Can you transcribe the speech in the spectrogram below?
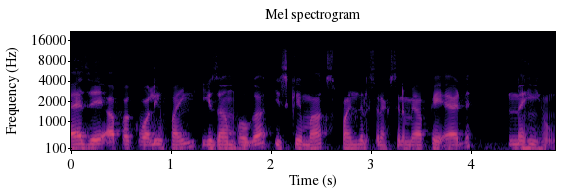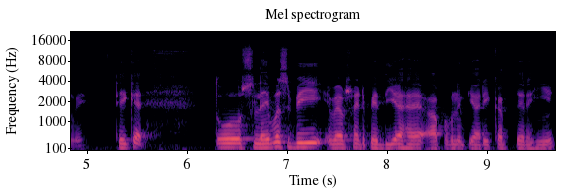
एज ए आपका क्वालिफाइंग एग्ज़ाम होगा, इसके मार्क्स फाइनल सिलेक्शन में आपके ऐड नहीं होंगे, ठीक है? तो सिलेबस भी वेबसाइट पे दिया है, आप अपनी तैयारी करते रहिए।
